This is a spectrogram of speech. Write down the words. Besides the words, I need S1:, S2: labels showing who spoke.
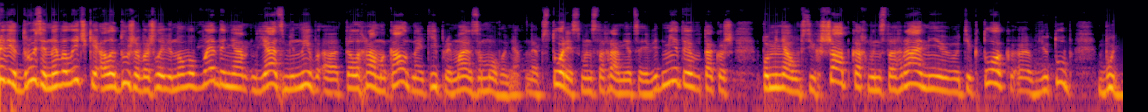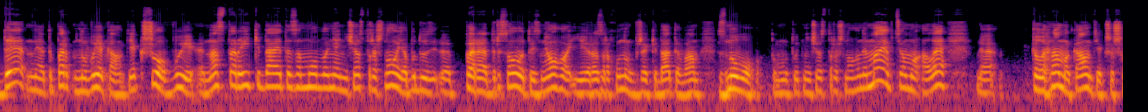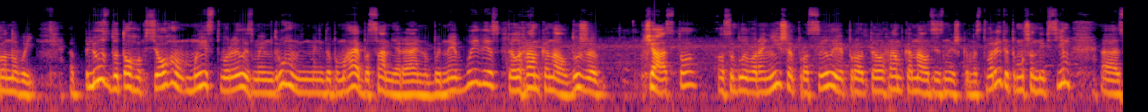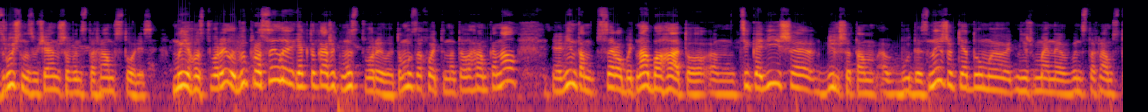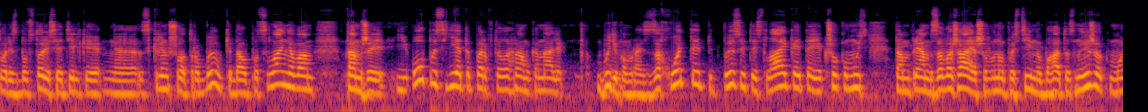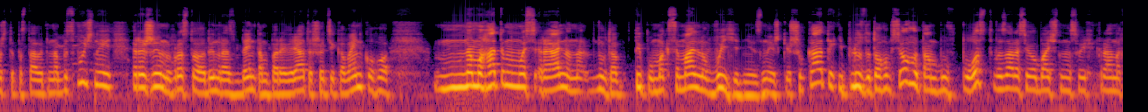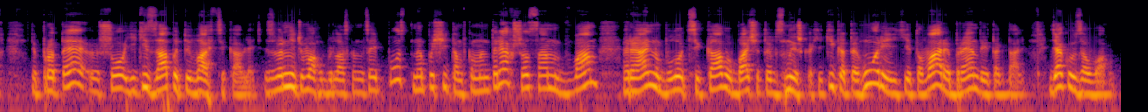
S1: Привіт, друзі! Невеличкі, але дуже важливі нововведення. Я змінив телеграм-аккаунт, на який приймаю замовлення. Е, В сторіс в інстаграм я це відмітив. Також поміняв у всіх шапках в інстаграмі, в Тікток, е, в Ютуб. Будь-де Е, тепер новий аккаунт. Якщо ви на старий кидаєте замовлення, нічого страшного, я буду переадресовувати з нього і розрахунок вже кидати вам з нового. Тому тут нічого страшного немає в цьому, але. Телеграм-аккаунт, якщо що, новий. Плюс до того всього ми створили з моїм другом. Він мені допомагає, бо сам я реально би не вивіз. Телеграм-канал дуже часто. Особливо раніше просили про телеграм-канал зі знижками створити, тому що не всім е, зручно, звичайно, що в інстаграм в сторіс. Ми його створили. Ви просили, як то кажуть, ми створили. Тому заходьте на телеграм-канал. Е, Він там все робить набагато ем, цікавіше. Більше там е, буде знижок, я думаю, ніж в мене в інстаграм сторіс, бо в сторіс я тільки скріншот робив, кидав посилання вам. Там же і опис є тепер в телеграм-каналі. В будь-якому разі заходьте, підписуйтесь, лайкайте. Якщо комусь там прям заважає, що воно постійно багато знижок, можете поставити на беззвучний режим і просто один раз в день там перевіряти, що цікавенького. Намагатимемось реально ну там, типу, максимально вигідні знижки шукати. І плюс до того всього там був пост. Ви зараз його бачите на своїх екранах. Про те, що які запити вас цікавлять. Зверніть увагу, будь ласка, на цей пост. Напишіть там в коментарях, що саме вам реально було цікаво бачити в знижках, які категорії, які товари, бренди і так далі. Дякую за увагу.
